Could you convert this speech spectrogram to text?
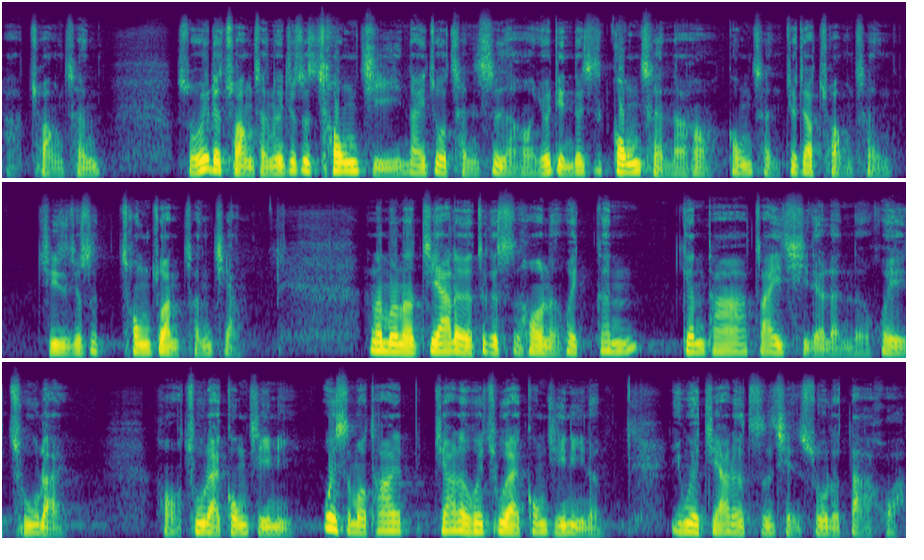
啊，闯城。所谓的闯城呢，就是冲击那一座城市然后，有点类似攻城啊，哈，攻城就叫闯城，其实就是冲撞城墙。那么呢，加勒这个时候呢，会跟跟他在一起的人呢，会出来，好，出来攻击你。为什么他加勒会出来攻击你呢？因为加勒之前说了大话。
